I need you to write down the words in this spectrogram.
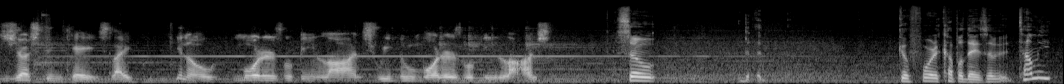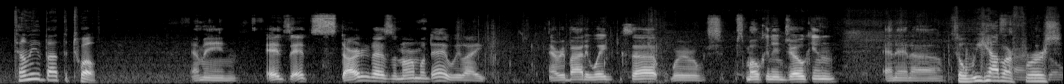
just in case. Like, you know, mortars were being launched. We knew mortars were being launched. So, go forward a couple days. Uh, Tell me, tell me about the 12th. I mean, it's it started as a normal day. We like everybody wakes up, we're smoking and joking, and then uh So we have our first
